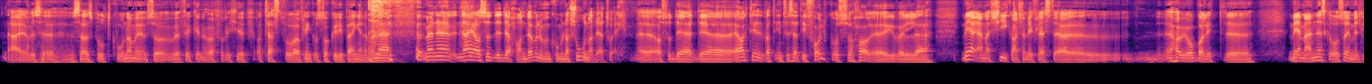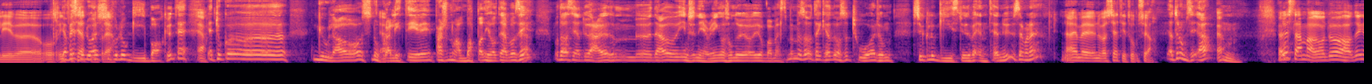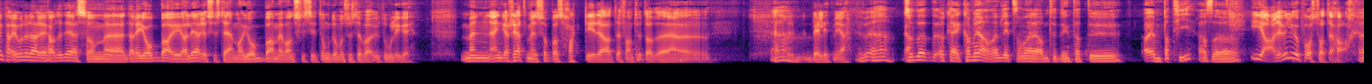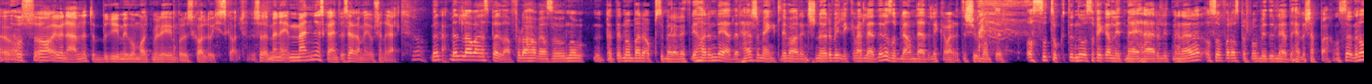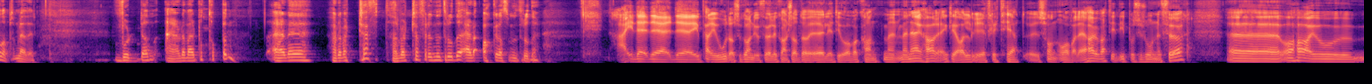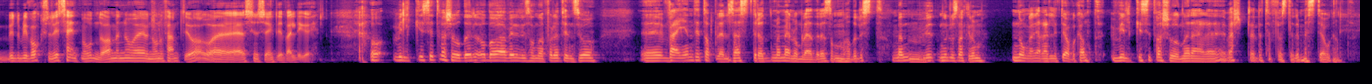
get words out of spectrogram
Nei, hvis jeg, hvis jeg hadde spurt kona mi, så fikk jeg i hvert fall ikke attest for å være flink å stokke de pengene. Men, eh, men eh, nei, altså, det, det handler vel om en kombinasjon av det, tror jeg. Eh, Altså, det, det, jeg har alltid vært interessert i folk, og så har jeg vel mer energi kanskje enn de fleste. Jeg, har jobba litt med mennesker også i mitt liv. og og Ja, for interessert Du har psykologibakgrunn. Jeg, Ja. jeg tok og gula og snoka Ja. litt i personalmappa di. holdt jeg på å si Og da sier jeg at du er jo, Det er jo engineering og sånn du jobber mest med, men så tenker jeg at du har også to år som psykologistudiet ved NTNU. Stemmer det? Nei, ved Universitetet i Tromsø, ja. Ja, Tromsø. Ja. Mm. Ja, det stemmer. og Da hadde jeg en periode der jeg hadde det som, eh, der jeg jobba i Aleris-systemet og jobba med vanskeligstilt ungdom og syntes det var utrolig gøy. Men jeg engasjerte meg såpass hardt i det at jeg fant ut at det ja. ble litt mye. Ja. Så det, ok, Kan vi ane en litt sånn antydning til at du Empati? Altså Ja, det vil jeg jo påstå at jeg har. Og så har jeg jo en evne til å bry meg om alt mulig både skal og ikke skal. Så, men mennesker interesserer meg jo generelt. men, men la meg spørre, da. For da har vi altså nå, Petter, nå bare oppsummerer jeg litt. Vi har en leder her som egentlig var ingeniør og ville ikke være leder, og så ble han leder likevel etter sju måneder. Og så tok det noe, så fikk han litt mer her og litt mer her, og så får han spørsmål om vil du lede hele sjappa. Og så ender han opp som leder. Hvordan er det å være på toppen? Er det, har det vært tøft? Har det vært tøffere enn du trodde? Er det akkurat som du trodde? Nei, det, det, det, I perioder så kan du jo føle kanskje at det er litt i overkant, men, men jeg har egentlig aldri reflektert sånn over det. Jeg har jo vært i de posisjonene før. og har jo begynt å bli voksen litt seint moden, da, men nå er jeg jo noen og 50 år, og jeg, syns egentlig det er veldig gøy. Og hvilke situasjoner Og da er vi litt sånn, for det finnes jo eh, Veien til toppledelse er strødd med mellomledere som hadde lyst. Men mm. når du snakker om noen ganger er det litt i overkant, hvilke situasjoner er det verst eller tøffest eller mest i overkant?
